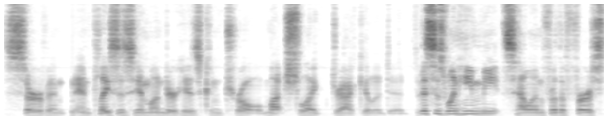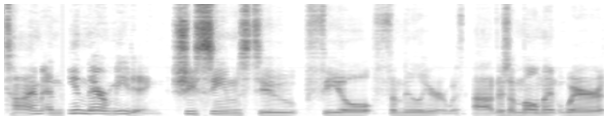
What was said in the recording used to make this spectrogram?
servant and places him under his control, much like Dracula did. This is when he meets Helen for the first time, and in their meeting, she seems to feel familiar with. Uh, there's a moment where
